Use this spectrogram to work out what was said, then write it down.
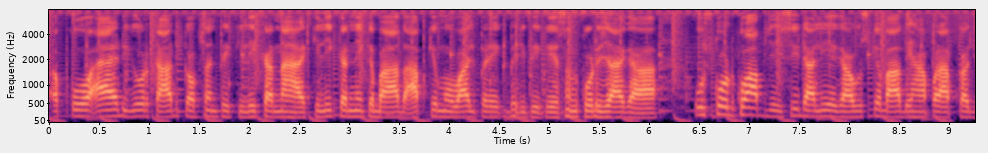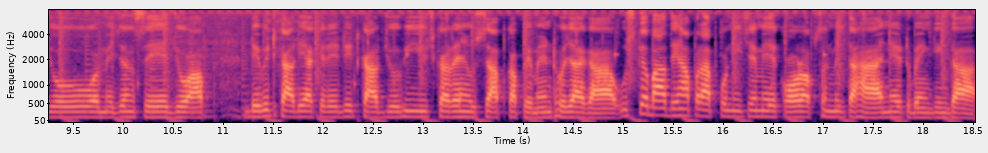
आपको ऐड योर कार्ड के ऑप्शन पे क्लिक करना है। क्लिक करने के बाद आपके मोबाइल पर एक वेरिफिकेशन कोड जाएगा। उस कोड को आप जैसे ही डालिएगा, उसके बाद यहाँ पर आपका जो अमेजन से, जो आप डेबिट कार्ड या क्रेडिट कार्ड जो भी यूज़ कर रहे हैं, उससे आपका पेमेंट हो जाएगा। उसके बाद यहाँ पर आपको नीचे में एक और ऑप्शन मिलता है, नेट बैंकिंग का।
